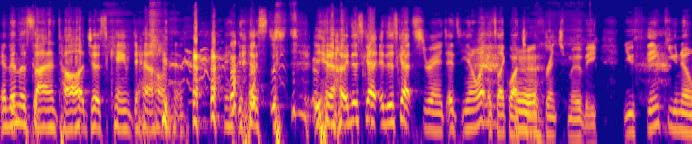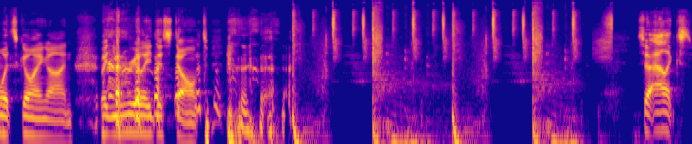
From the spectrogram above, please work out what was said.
And then the Scientologist came down, and just you know it just got it just got strange. It's you know what it's like watching a French movie. You think you know what's going on, but you really just don't. so Alex,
